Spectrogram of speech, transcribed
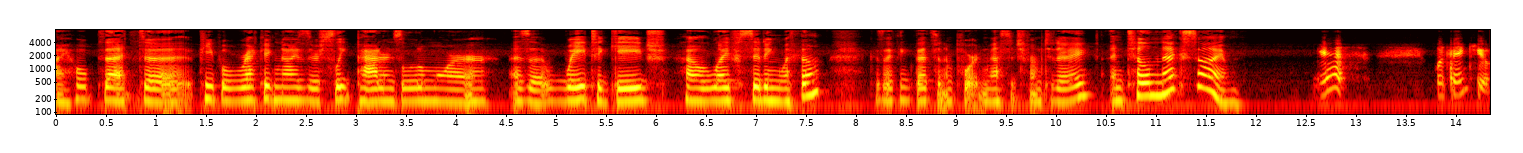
I hope that uh, people recognize their sleep patterns a little more as a way to gauge how life's sitting with them, because I think that's an important message from today. Until next time. Yes. Well, thank you.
